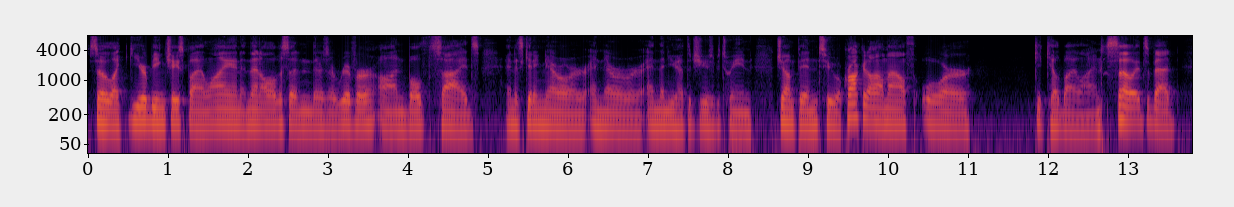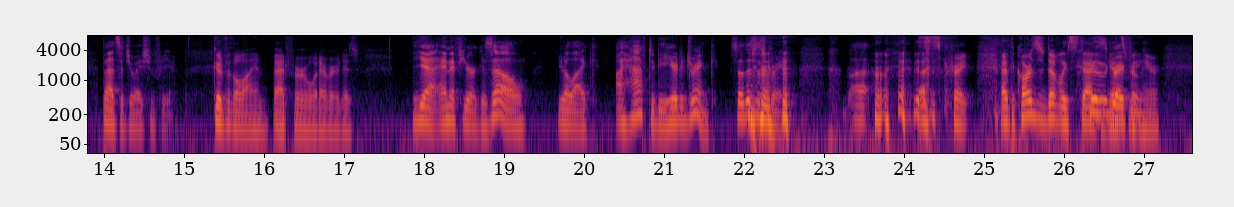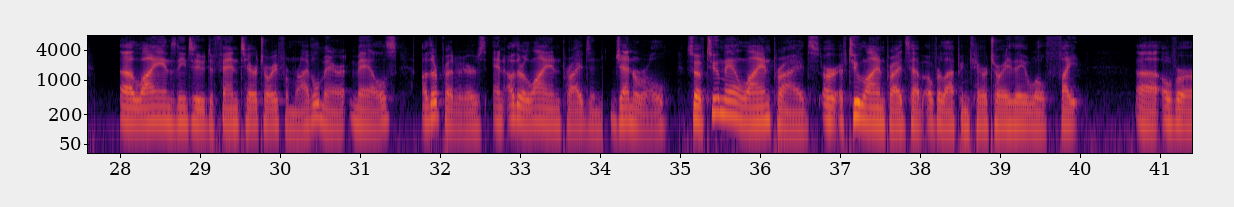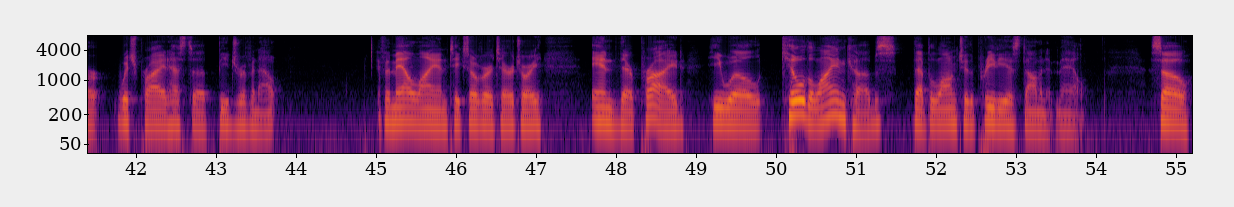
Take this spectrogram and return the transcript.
So, like you're being chased by a lion, and then all of a sudden there's a river on both sides, and it's getting narrower and narrower, and then you have to choose between jump into a crocodile mouth or get killed by a lion. So it's a bad, bad situation for you. Good for the lion, bad for whatever it is. Yeah, and if you're a gazelle, you're like, I have to be here to drink. So this is great. uh, this is great. Uh, the cards are definitely stacked This is against great for me, me. here. uh, lions need to defend territory from rival males, other predators, and other lion prides in general. So if two male lion prides, or if two lion prides have overlapping territory, they will fight uh, over which pride has to be driven out. If a male lion takes over a territory and their pride, he will kill the lion cubs that belong to the previous dominant male. So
